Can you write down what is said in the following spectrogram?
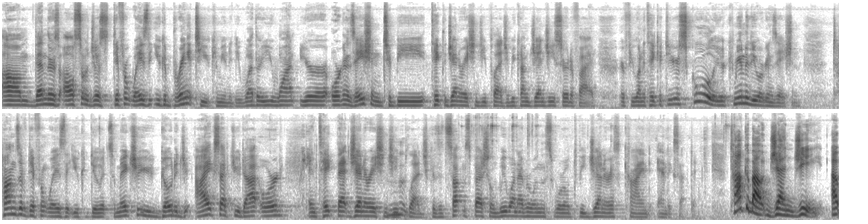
Um, then there's also just different ways that you could bring it to your community, whether you want your organization to be take the Generation G pledge and become Gen G certified, or if you want to take it to your school or your community organization. Tons of different ways that you could do it. So make sure you go to G- iacceptyou.org and take that Generation G pledge because it's something special and we want everyone in this world to be generous, kind, and accepting. Talk about Gen G. Uh,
